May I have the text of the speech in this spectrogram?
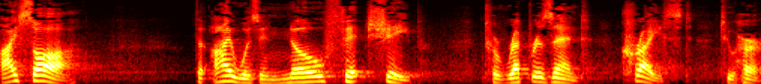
I saw that I was in no fit shape to represent Christ to her.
